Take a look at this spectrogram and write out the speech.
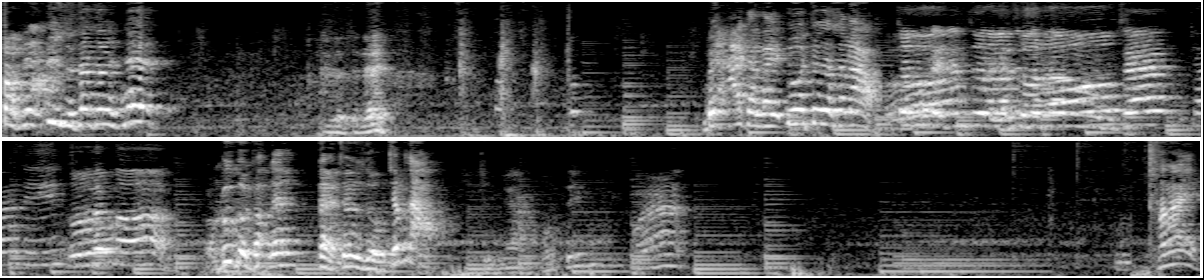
Tổng đi đi kiểm tra chân nhanh Đưa chân đây Mẹ ai thằng này đưa chân ra xem nào? Chân có để lên giường Lên giường đâu? Cha Cha gì? Ừ. Chân mà Cứ cẩn thận lên Để chân giường chết nào. Nhà có tiếng Quá. Thằng này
